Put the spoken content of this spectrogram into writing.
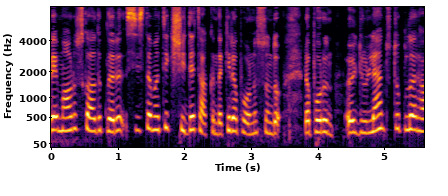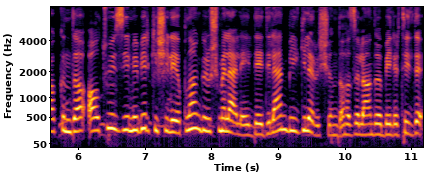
ve maruz kaldıkları sistematik şiddet hakkındaki raporunu sundu. Raporun öldürülen tutuklular hakkında 621 kişiyle yapılan görüşmelerle elde edilen bilgiler ışığında hazırlandığı belirtildi.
